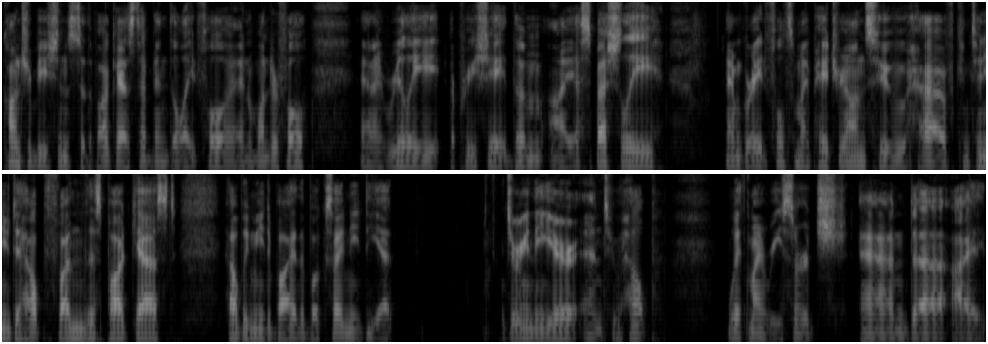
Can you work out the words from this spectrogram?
contributions to the podcast have been delightful and wonderful and I really appreciate them. I especially am grateful to my Patreons who have continued to help fund this podcast, helping me to buy the books I need to get during the year and to help with my research. And uh, I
